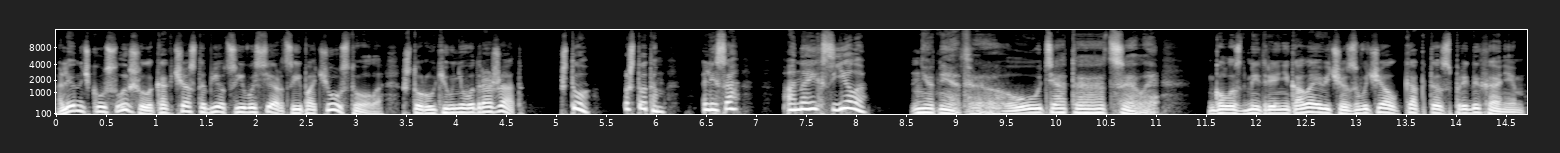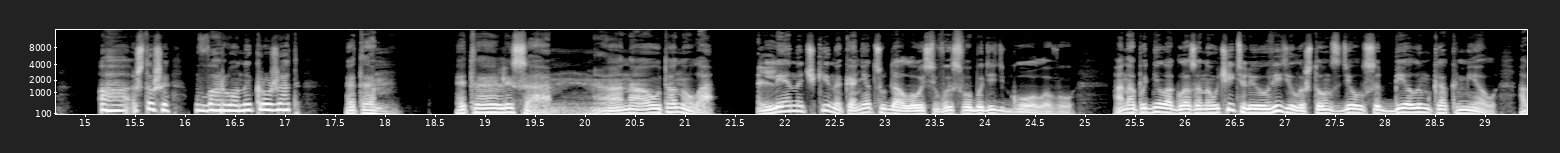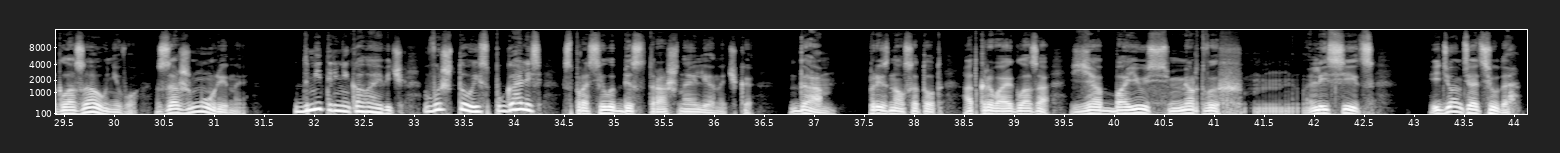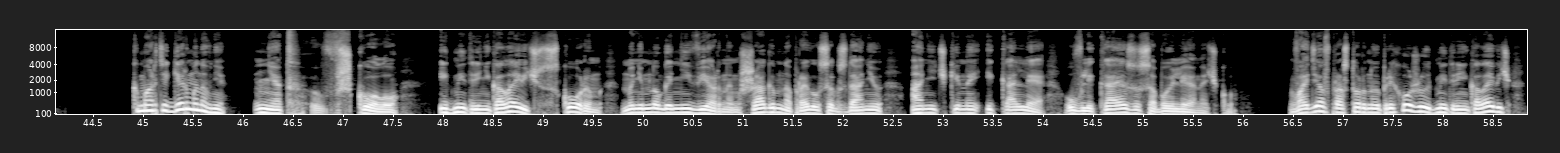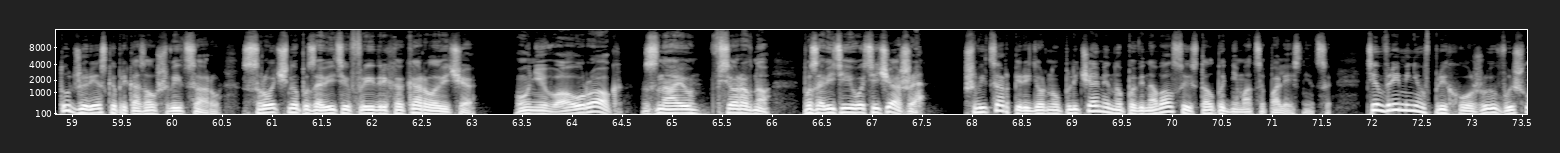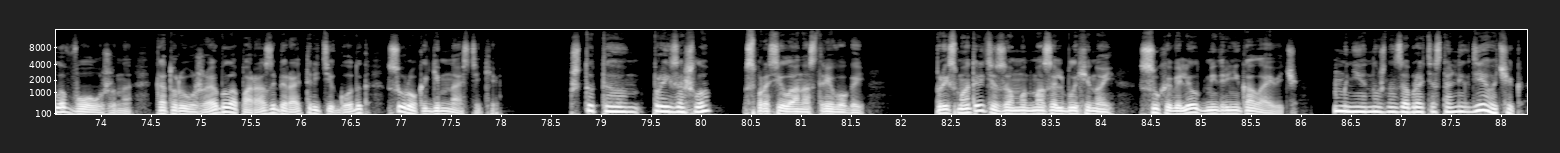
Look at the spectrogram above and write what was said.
Леночка услышала, как часто бьется его сердце, и почувствовала, что руки у него дрожат. «Что? Что там? Лиса? Она их съела?» «Нет-нет, утята целы». Голос Дмитрия Николаевича звучал как-то с придыханием. «А что же вороны кружат?» «Это... это лиса. Она утонула». Леночке, наконец, удалось высвободить голову. Она подняла глаза на учителя и увидела, что он сделался белым, как мел, а глаза у него зажмурены. «Дмитрий Николаевич, вы что, испугались?» — спросила бесстрашная Леночка. «Да», — признался тот, открывая глаза. «Я боюсь мертвых... лисиц. Идемте отсюда». «К Марте Германовне?» «Нет, в школу». И Дмитрий Николаевич скорым, но немного неверным шагом направился к зданию Анечкиной и Кале, увлекая за собой Леночку. Войдя в просторную прихожую, Дмитрий Николаевич тут же резко приказал швейцару «Срочно позовите Фридриха Карловича». «У него урок». «Знаю, все равно. Позовите его сейчас же». Швейцар передернул плечами, но повиновался и стал подниматься по лестнице. Тем временем в прихожую вышла Волжина, которой уже была пора забирать третьегодок с урока гимнастики. «Что-то произошло?» — спросила она с тревогой. «Присмотрите за мадемуазель Блохиной», — сухо велел Дмитрий Николаевич. «Мне нужно забрать остальных девочек».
